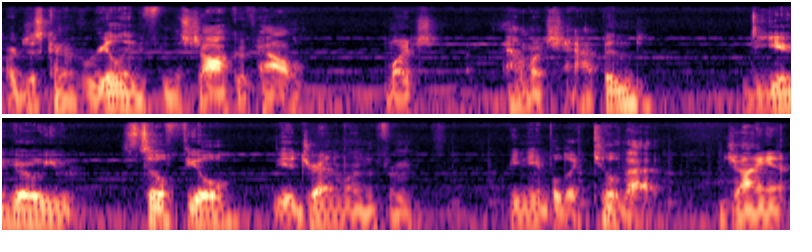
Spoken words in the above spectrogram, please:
are just kind of reeling from the shock of how much how much happened diego you still feel the adrenaline from being able to kill that giant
